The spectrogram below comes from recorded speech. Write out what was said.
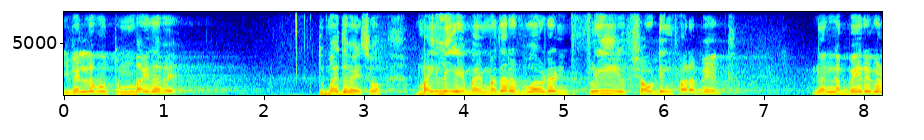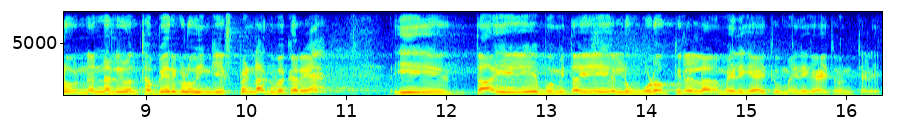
ಇವೆಲ್ಲವೂ ತುಂಬ ಇದ್ದಾವೆ ತುಂಬ ಇದ್ದಾವೆ ಸೊ ಮೈಲಿಗೆ my mother wouldn't flee shouting for a bath ನನ್ನ ಬೇರೆಗಳು, ನನ್ನಲ್ಲಿರುವಂಥ ಬೇರುಗಳು ಹಿಂಗೆ ಎಕ್ಸ್ಪೆಂಡ್ ಆಗಬೇಕಾದ್ರೆ, ಈ ತಾಯಿ, ಭೂಮಿ ತಾಯಿ ಎಲ್ಲೂ ಓಡೋಗ್ತಿರಲ್ಲ ಮೈಲಿಗೆ ಆಯಿತು ಮೈಲಿಗೆ ಆಯಿತು ಅಂತೇಳಿ.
